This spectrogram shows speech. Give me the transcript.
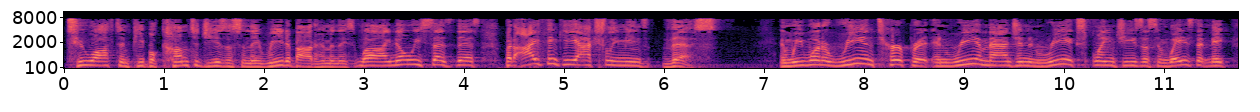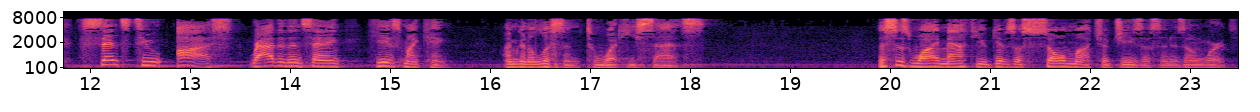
Too often people come to Jesus and they read about him and they say, well, I know he says this, but I think he actually means this. And we want to reinterpret and reimagine and re-explain Jesus in ways that make sense to us rather than saying, he is my king. I'm going to listen to what he says. This is why Matthew gives us so much of Jesus in his own words.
